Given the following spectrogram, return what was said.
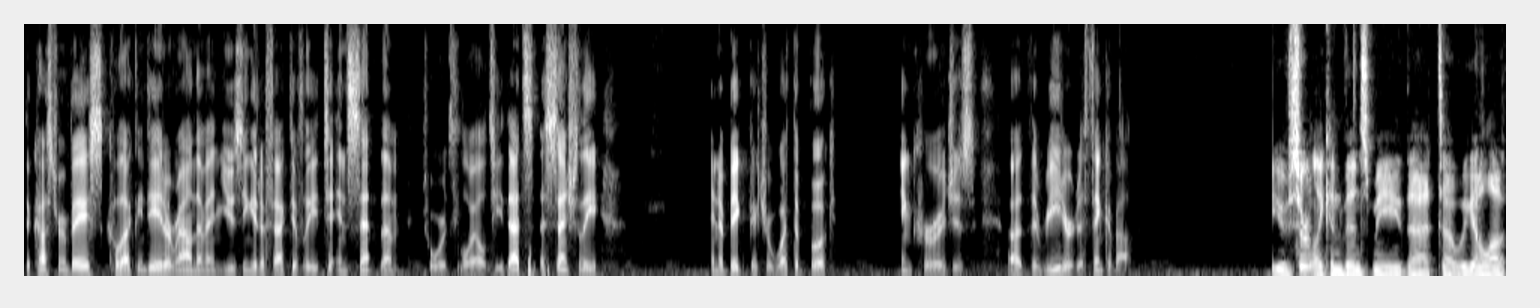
the customer base, collecting data around them, and using it effectively to incent them towards loyalty. That's essentially, in a big picture, what the book encourages uh, the reader to think about. You've certainly convinced me that uh, we got a lot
